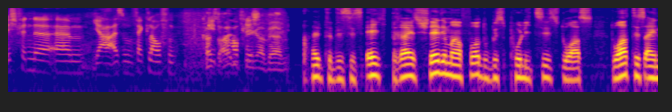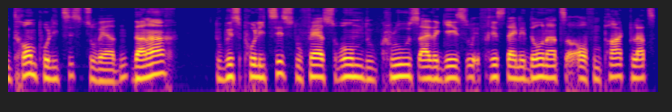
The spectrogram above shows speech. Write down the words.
Ich finde, ähm, ja, also weglaufen Kannst geht überhaupt nicht. Altenpfleger werden. Alter, das ist echt dreist. Stell dir mal vor, du bist Polizist, du hast, du hattest einen Traum, Polizist zu werden. Danach, du bist Polizist, du fährst rum, du cruise, Alter, gehst, frisst deine Donuts auf dem Parkplatz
